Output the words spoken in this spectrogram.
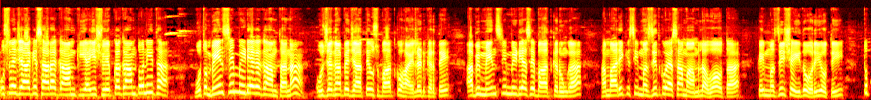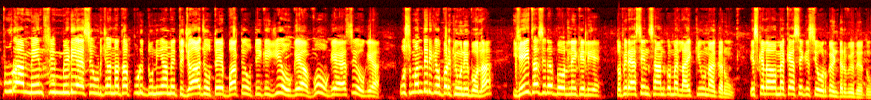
उसने जाके सारा काम किया। ये शुएब का काम तो नहीं था। वो तो मेन स्ट्रीम मीडिया का काम था ना। उस जगह पे जाते, उस बात को हाईलाइट करते। अभी मेन स्ट्रीम मीडिया से बात करूँगा। हमारी किसी मस्जिद को ऐसा मामला हुआ होता, कहीं मस्जिद शहीद हो रही होती तो पूरा मेन स्ट्रीम मीडिया ऐसे उठ जाना था, पूरी दुनिया में एहतजाज होते, बातें होती कि ये हो गया, वो हो गया, ऐसे हो गया। उस मंदिर के ऊपर क्यों नहीं बोला? यही था सिर्फ़ बोलने के लिए। तो फिर ऐसे इंसान को मैं लाइक क्यों ना करूँ? इसके अलावा मैं कैसे किसी और को इंटरव्यू दे दूँ?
